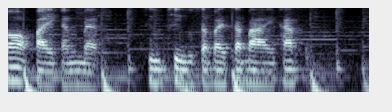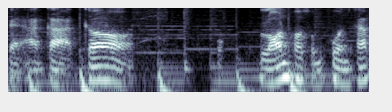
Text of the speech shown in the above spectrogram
ก็ไปกันแบบ ชิวๆสบายๆครับ แต่อากาศก็ร้อนพอสมควรครับ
